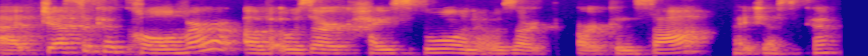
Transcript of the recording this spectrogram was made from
Uh, Jessica Culver of Ozark High School in Ozark, Arkansas. Hi, Jessica.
